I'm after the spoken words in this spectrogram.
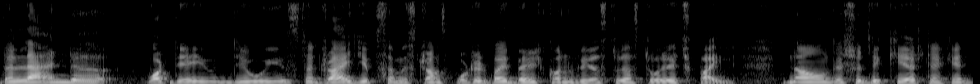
The land uh, what they do is the dry gypsum is transported by belt conveyors to a storage pile. Now, there should be care taken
